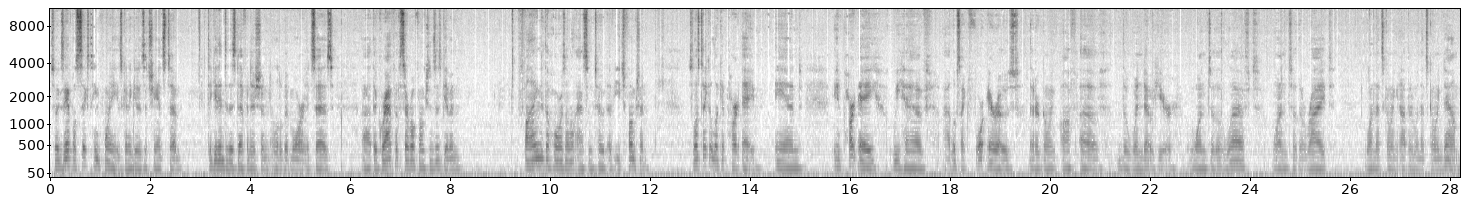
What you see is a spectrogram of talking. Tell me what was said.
So example 16.8 is going to give us a chance to, to get into this definition a little bit more. It says, uh, the graph of several functions is given. Find the horizontal asymptote of each function. So let's take a look at part A. And in part A, we have, uh, it looks like four arrows that are going off of the window here. One to the left, one to the right, one that's going up and one that's going down.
